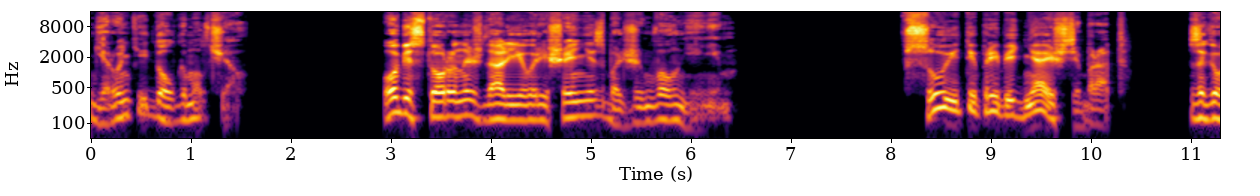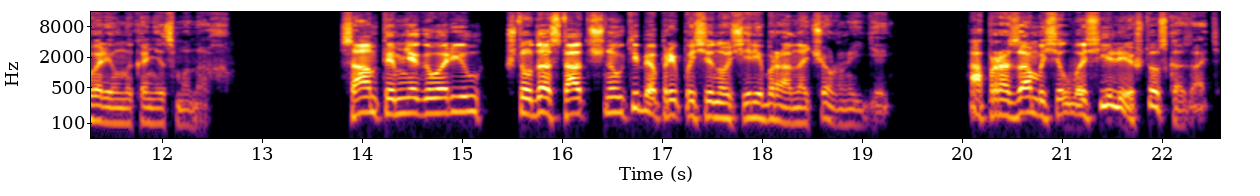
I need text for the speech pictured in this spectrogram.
Геронтий долго молчал. Обе стороны ждали его решения с большим волнением. «В суе ты прибедняешься, брат», — заговорил, наконец, монах. «Сам ты мне говорил, что достаточно у тебя припасено серебра на черный день. А про замысел Василия что сказать?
